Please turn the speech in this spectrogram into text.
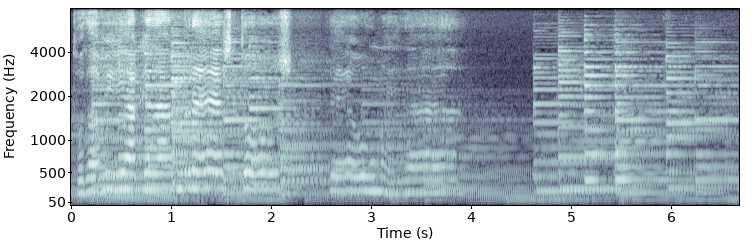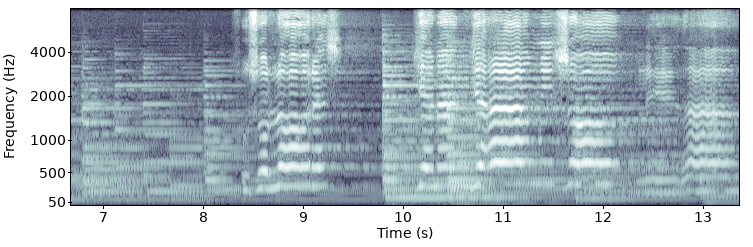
Todavía quedan restos de humedad. Sus olores llenan ya mi soledad.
